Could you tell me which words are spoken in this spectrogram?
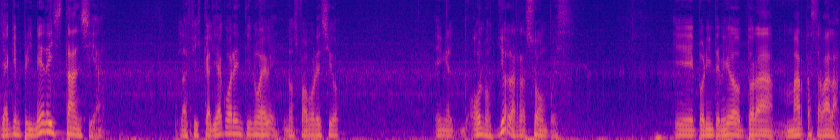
ya que en primera instancia la Fiscalía 49 nos favoreció en el, o nos dio la razón, pues, eh, por intermedio de la doctora Marta Zavala,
